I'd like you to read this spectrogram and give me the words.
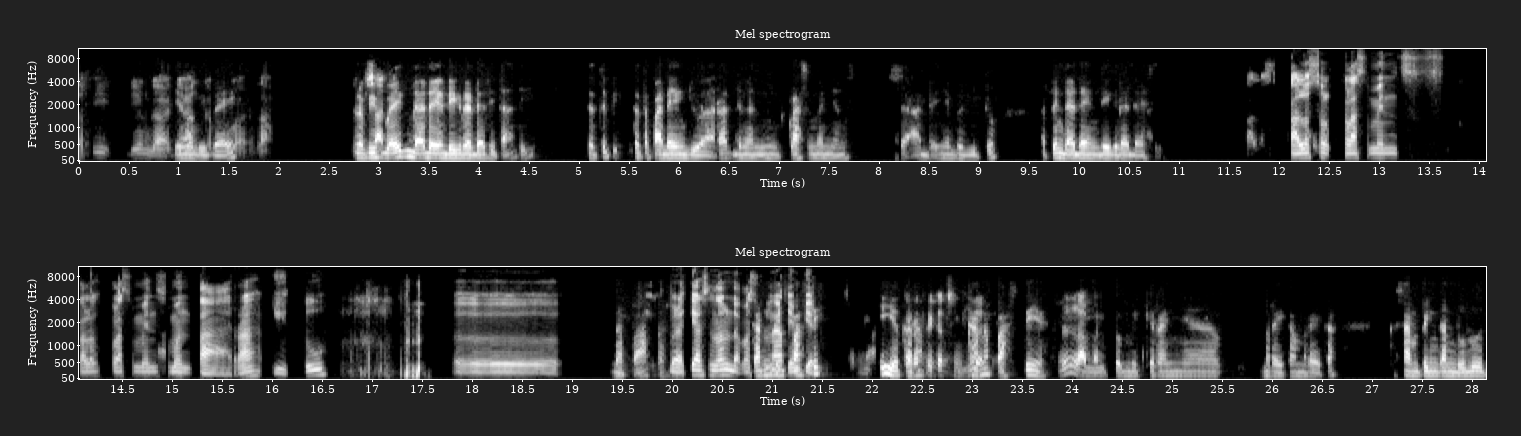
tapi dia nggak Dia lebih baik. juara lah Lebih Sakit. baik tidak ada yang degradasi tadi. Tetapi tetap ada yang juara dengan klasemen yang seadanya begitu, tapi tidak ada yang degradasi. Kalau klasemen kalau klasemen sementara itu eh berarti Arsenal tidak masuk Karena Liga pasti Champion. Iya karena karena peringkat sembilan. karena pasti ya di pemikirannya mereka mereka kesampingkan dulu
